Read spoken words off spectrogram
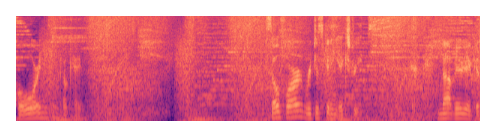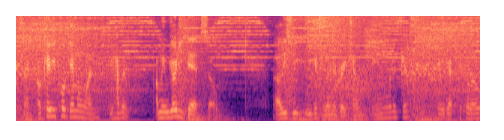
pull or anything. Okay. So far, we're just getting extremes. Not very a good sign. Okay, we pulled Gamma 1. We haven't... I mean, we already did, so... At least we, we get to limit break him. And what is this? Okay, we got Piccolo.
